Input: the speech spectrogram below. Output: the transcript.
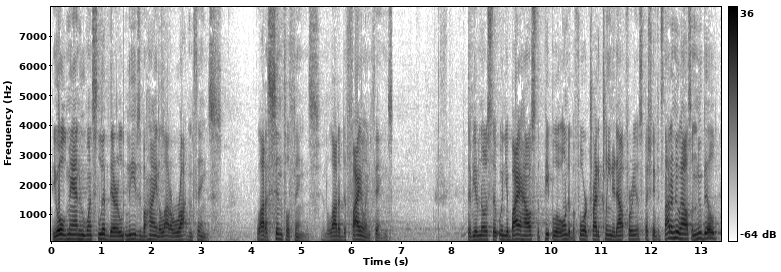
The old man who once lived there leaves behind a lot of rotten things, a lot of sinful things, and a lot of defiling things. Have you ever noticed that when you buy a house, the people who owned it before try to clean it out for you, especially if it's not a new house, a new build?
